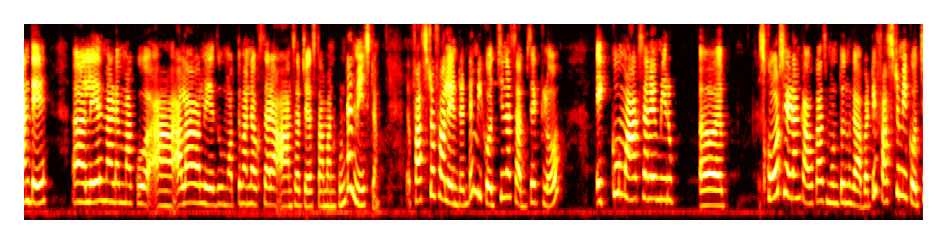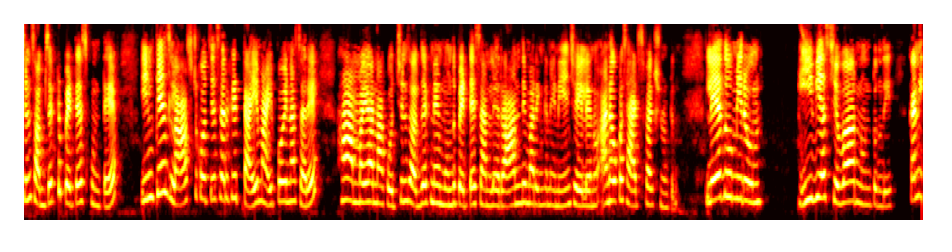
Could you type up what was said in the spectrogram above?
అంటే లేదు మేడం మాకు అలా లేదు మొత్తం అన్నీ ఒకసారి ఆన్సర్ చేస్తామనుకుంటే అది మీ ఇష్టం. ఫస్ట్ ఆఫ్ ఆల్ ఏంటంటే మీకు వచ్చిన సబ్జెక్ట్లో ఎక్కువ మార్క్స్ అనేవి మీరు స్కోర్ చేయడానికి అవకాశం ఉంటుంది కాబట్టి ఫస్ట్ మీకు వచ్చిన సబ్జెక్ట్ పెట్టేసుకుంటే ఇన్ కేస్ లాస్ట్కి వచ్చేసరికి టైం అయిపోయినా సరే "హా, అమ్మయ్య నాకు వచ్చిన సబ్జెక్ట్ నేను ముందు పెట్టేశానులే రాంది మరి ఇంకా నేను ఏం చేయలేను అనే ఒక సాటిస్ఫాక్షన్ ఉంటుంది. లేదు మీరు ఈవీఎస్ చివరిని ఉంటుంది కానీ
